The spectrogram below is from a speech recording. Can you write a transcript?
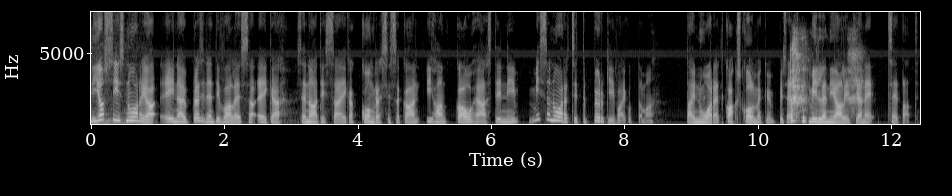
Niin jos siis nuoria ei näy presidentinvaaleissa eikä senaatissa eikä kongressissakaan ihan kauheasti, niin missä nuoret sitten pyrkii vaikuttamaan? Tai nuoret, kaksikolmekymppiset, milleniaalit ja ne zetat?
